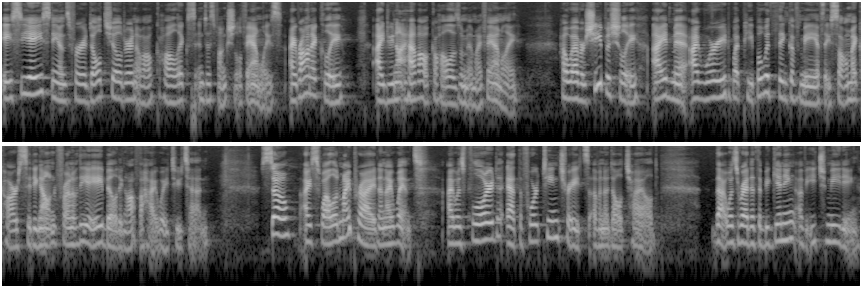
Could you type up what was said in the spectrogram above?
ACA stands for Adult Children of Alcoholics and Dysfunctional Families. Ironically, I do not have alcoholism in my family. However, sheepishly, I admit I worried what people would think of me if they saw my car sitting out in front of the AA building off of Highway 210. So I swallowed my pride and I went. I was floored at the 14 traits of an adult child that was read at the beginning of each meeting.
